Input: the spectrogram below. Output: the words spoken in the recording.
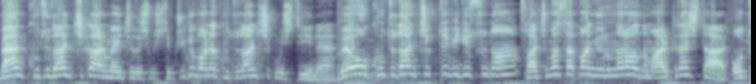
Ben kutudan çıkarmaya çalışmıştım. Çünkü bana kutudan çıkmıştı yine. Ve o kutudan çıktı videosuna saçma sapan yorumlar aldım arkadaşlar. 30.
